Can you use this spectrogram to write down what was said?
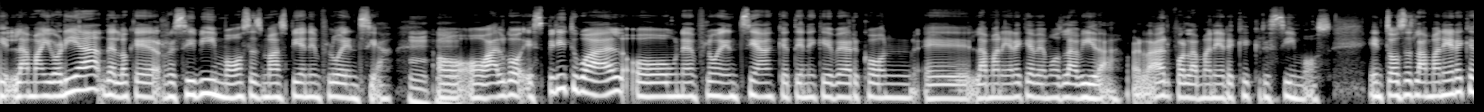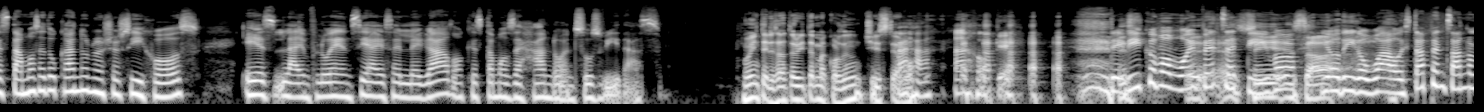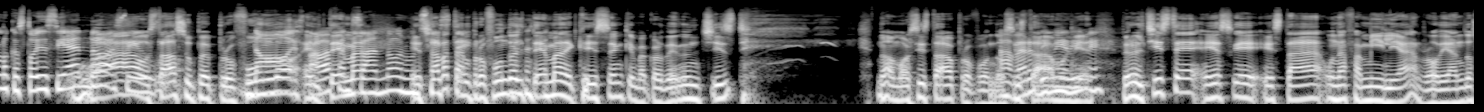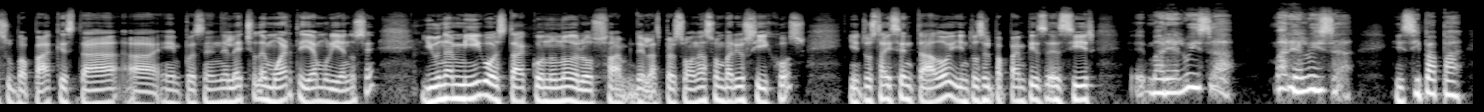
la mayoría de lo que recibimos es más bien influencia o algo espiritual o una influencia que tiene que ver con eh, la manera que vemos la vida, ¿verdad? Por la manera que crecimos. Entonces, la manera que estamos educando a nuestros hijos es la influencia, es el legado que estamos dejando en sus vidas. Muy interesante. Ahorita me acordé de un chiste, amor. Ajá. Ah, ok. Te vi como muy pensativo. Yo digo, wow, está pensando lo que estoy diciendo. Wow, estaba súper profundo no, estaba el tema. Pensando en un estaba chiste. tan profundo el tema de Kristen que me acordé de un chiste. No, amor, sí estaba profundo, A sí ver, estaba dime, muy bien. Pero el chiste es que está una familia rodeando a su papá que está ah, en, pues, en el hecho de muerte, ya muriéndose, y un amigo está con uno de, los, ah, de las personas, son varios hijos, y entonces está ahí sentado, y entonces el papá empieza a decir, eh, María Luisa, María Luisa, y sí, papá,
